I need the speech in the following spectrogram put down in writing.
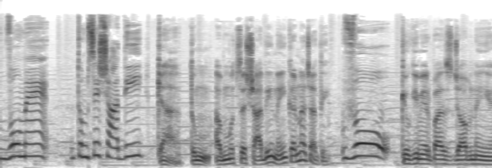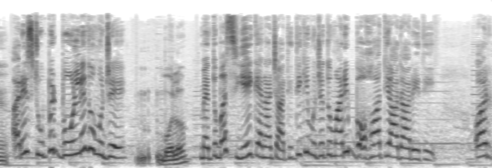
वो मैं तुमसे शादी क्या तुम अब मुझसे शादी नहीं करना चाहती? वो क्योंकि मेरे पास जॉब नहीं है। अरे स्टूपिड बोलने दो मुझे। बोलो। मैं तो बस ये कहना चाहती थी कि मुझे तुम्हारी बहुत याद आ रही थी और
